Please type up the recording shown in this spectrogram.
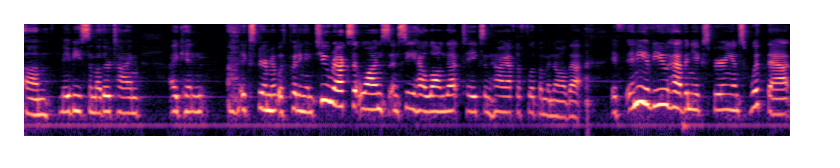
Um, maybe some other time I can experiment with putting in two racks at once and see how long that takes and how I have to flip them and all that. If any of you have any experience with that,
